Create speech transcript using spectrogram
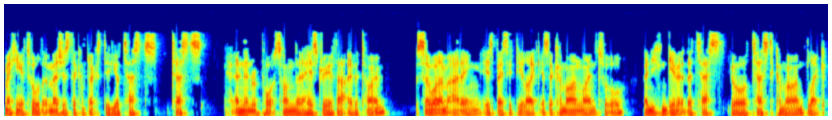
making a tool that measures the complexity of your tests tests and then reports on the history of that over time. So what I'm adding is basically like it's a command line tool and you can give it the test your test command like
